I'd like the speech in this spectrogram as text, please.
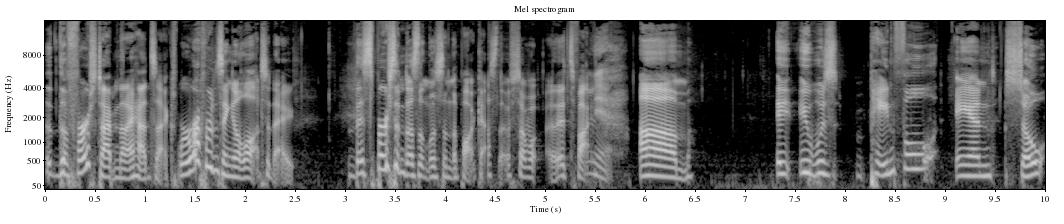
the first time that I had sex, we're referencing it a lot today. This person doesn't listen to the podcast though, so it's fine. Yeah. Um, it it was painful and so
